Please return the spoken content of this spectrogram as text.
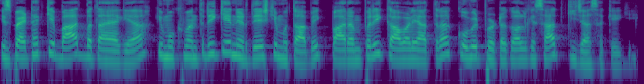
इस बैठक के बाद बताया गया कि मुख्यमंत्री के निर्देश के मुताबिक पारंपरिक कांवड़ यात्रा कोविड प्रोटोकॉल के साथ की जा सकेगी।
